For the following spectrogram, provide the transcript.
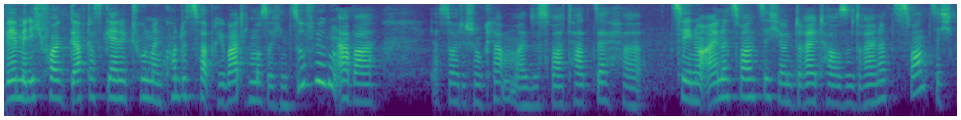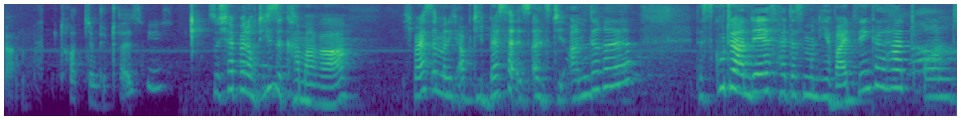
Wer mir nicht folgt, darf das gerne tun. Mein Konto ist zwar privat, ich muss euch hinzufügen, aber das sollte schon klappen. Also es war tatsächlich 10.21 Uhr und 3320 Gramm. Trotzdem total süß. So, ich habe ja noch diese Kamera. Ich weiß immer nicht, ob die besser ist als die andere. Das Gute an der ist halt, dass man hier Weitwinkel hat und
